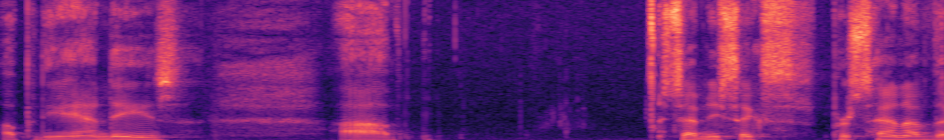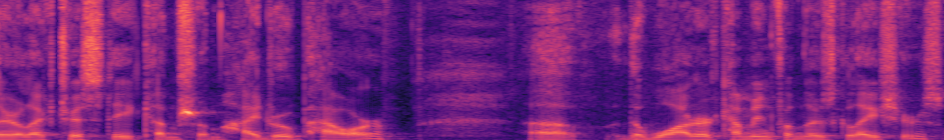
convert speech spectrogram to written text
up in the Andes. 76% uh, of their electricity comes from hydropower, uh, the water coming from those glaciers.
